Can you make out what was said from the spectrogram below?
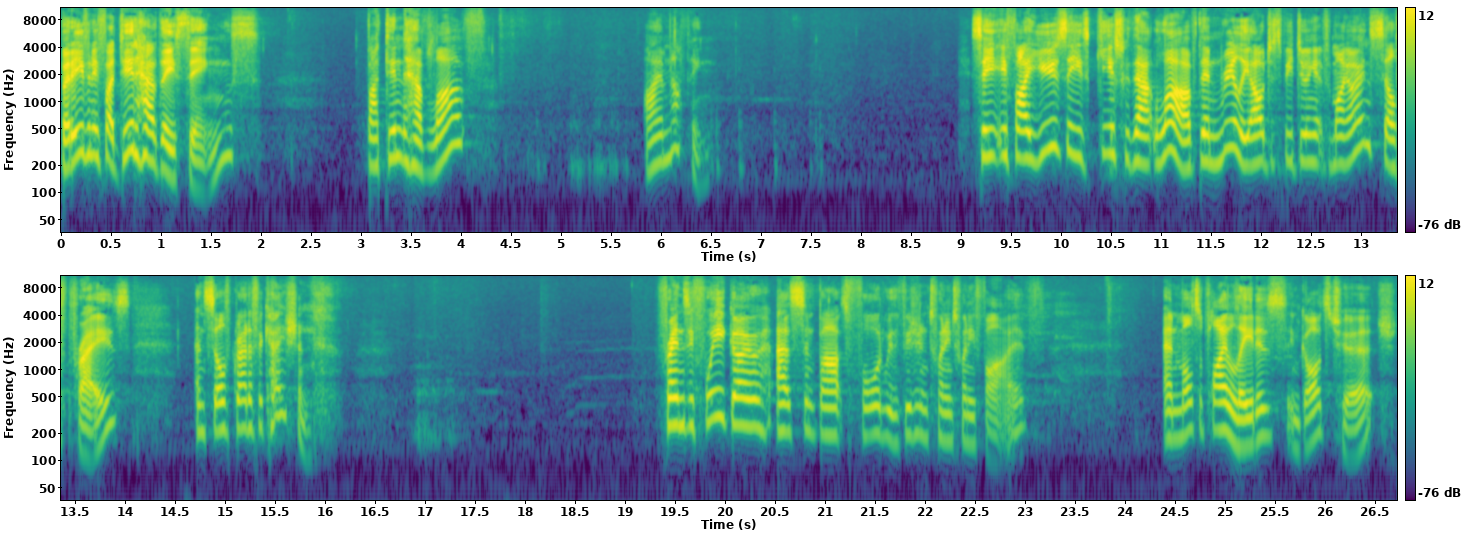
but even if I did have these things, but didn't have love, I am nothing. See, if I use these gifts without love, then really I'll just be doing it for my own self praise and self gratification. Friends, if we go as St. Bart's forward with Vision 2025 and multiply leaders in God's church,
